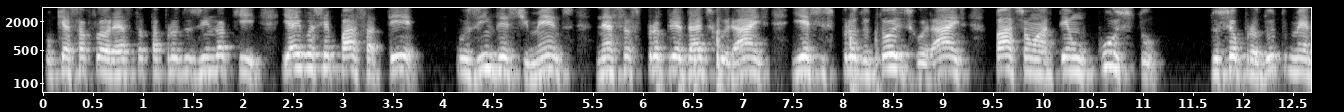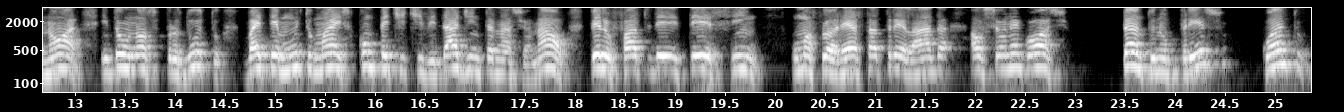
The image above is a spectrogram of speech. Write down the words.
o que essa floresta está produzindo aqui. E aí você passa a ter os investimentos nessas propriedades rurais e esses produtores rurais passam a ter um custo do seu produto menor. Então, o nosso produto vai ter muito mais competitividade internacional pelo fato de ele ter, sim, uma floresta atrelada ao seu negócio, tanto no preço quanto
